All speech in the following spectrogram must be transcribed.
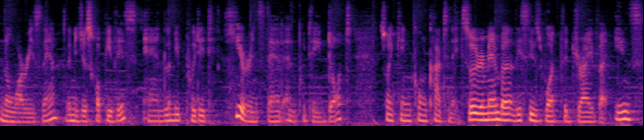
no worries there. Let me just copy this and let me put it here instead and put a dot so I can concatenate. So remember this is what the driver is.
